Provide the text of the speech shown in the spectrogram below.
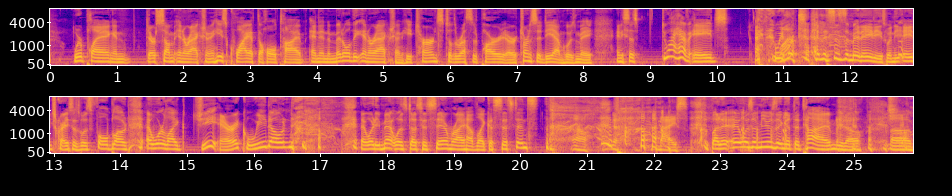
we're playing, and there's some interaction, and he's quiet the whole time. And in the middle of the interaction, he turns to the rest of the party, or turns to DM, who is me, and he says, Do I have AIDS? And we were, and this is the mid '80s when the AIDS crisis was full blown, and we're like, "Gee, Eric, we don't." know." And what he meant was, does his samurai have like assistants? Oh, nice. But it, it was amusing at the time, you know. Um,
